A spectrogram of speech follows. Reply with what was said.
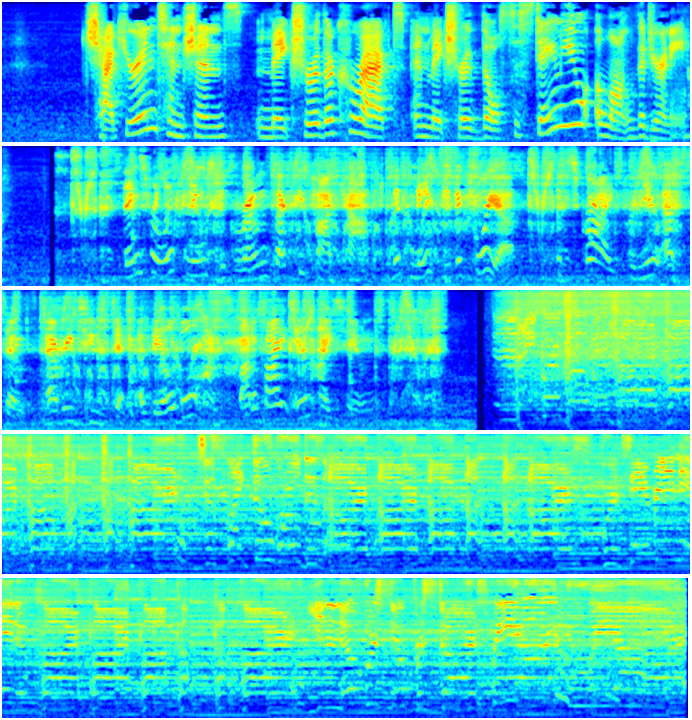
check your intentions, make sure they're correct, and make sure they'll sustain you along the journey. Thanks for listening to the Grown Sexy podcast with Macie Victoria. Subscribe for new episodes every Tuesday, available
